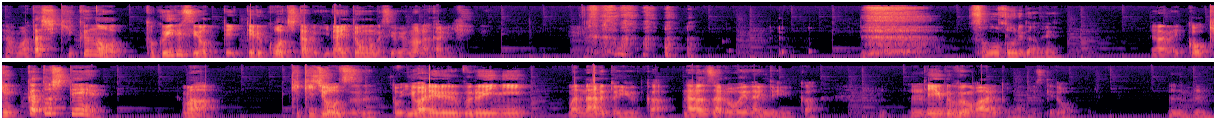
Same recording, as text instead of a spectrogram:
多分私聞くの得意ですよって言ってるコーチ多分いないと思うんですよ、世の中に。その通りだね。なので、こう、結果として、まあ、聞き上手と言われる部類に、まあ、なるというか、ならざるを得ないというか、うん、っていう部分はあると思うんですけど、うんうん。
